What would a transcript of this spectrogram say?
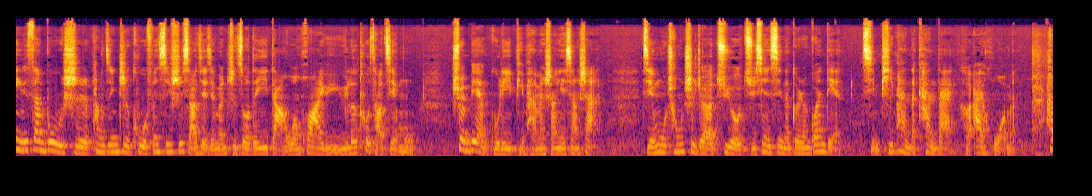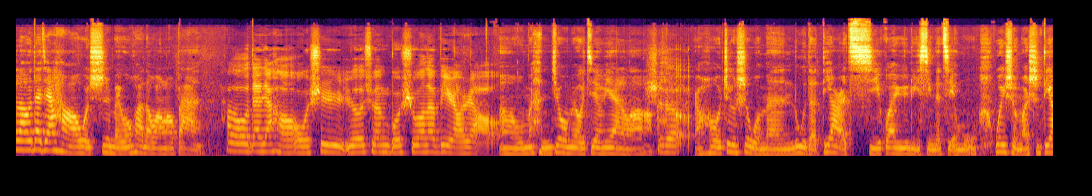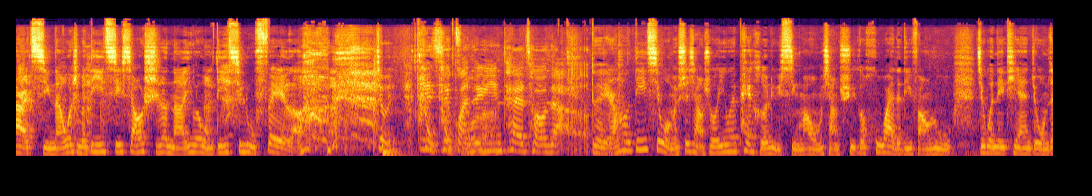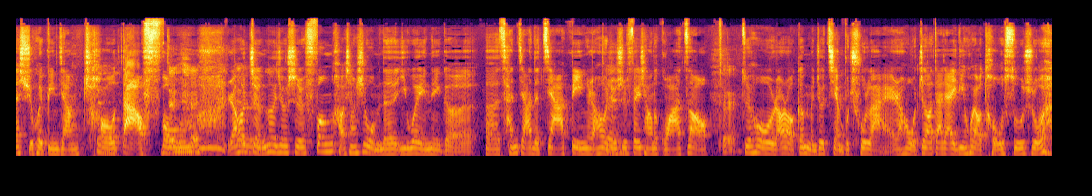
经营散步是胖金智库分析师小姐姐们制作的一档文化与娱乐吐槽节目，顺便鼓励品牌们商业向善。节目充斥着具有局限性的个人观点，请批判的看待和爱护我们。Hello，大家好，我是没文化的王老板。Hello，大家好，我是娱乐圈博士汪大碧扰扰。嗯、我们很久没有见面了。是的，然后这个是我们录的第二期关于旅行的节目。为什么是第二期呢？为什么第一期消失了呢？因为我们第一期录废了，就太环境了音太嘈杂了。对，然后第一期我们是想说，因为配合旅行嘛，我们想去一个户外的地方录。结果那天就我们在徐汇滨江，超大风，然后整个就是风，好像是我们的一位那个呃参加的嘉宾，然后就是非常的刮噪。对最后扰扰根本就剪不出来。然后我知道大家一定会要投诉说，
